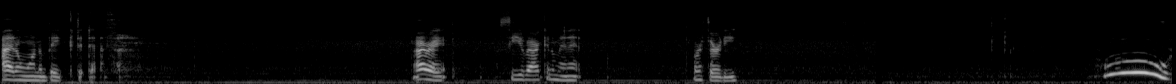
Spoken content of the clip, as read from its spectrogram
I don't want to bake to death. All right, see you back in a minute, or 30. Woo!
